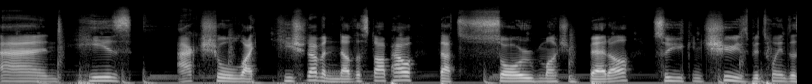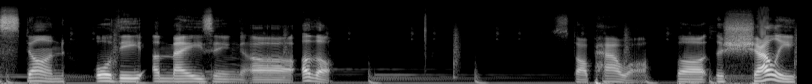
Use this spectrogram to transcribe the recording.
and his actual like he should have another star power that's so much better so you can choose between the stun or the amazing uh other star power but the Shelly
